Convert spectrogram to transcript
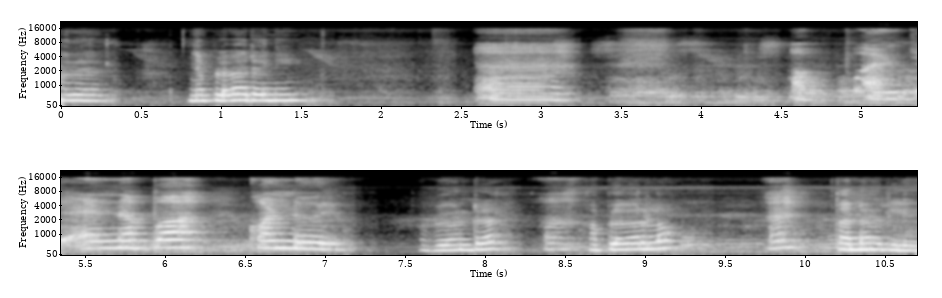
അതെ. ഞാൻ എപ്പോഴാണ് വരാനി നീ? കൊണ്ടുവരും. അപ്പോൾ കൊണ്ടുവരാ? അപ്പള വരലോ? വരല്ലോ? തന്നെ വരില്ലേ?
